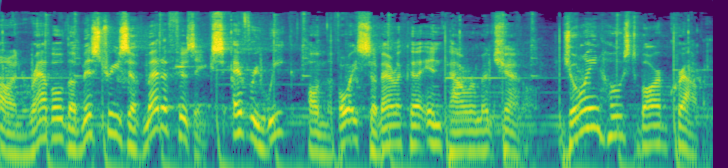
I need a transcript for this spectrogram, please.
Unravel the mysteries of metaphysics every week on the Voice America Empowerment Channel. Join host Barb Crowley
